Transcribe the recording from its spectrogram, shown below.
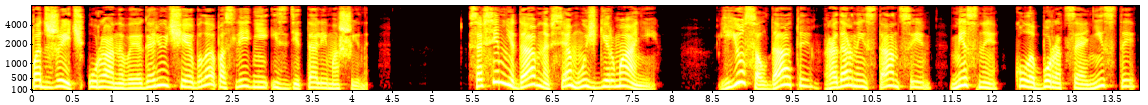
поджечь урановое горючее, была последней из деталей машины. Совсем недавно вся мощь Германии, ее солдаты, радарные станции, местные коллаборационисты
